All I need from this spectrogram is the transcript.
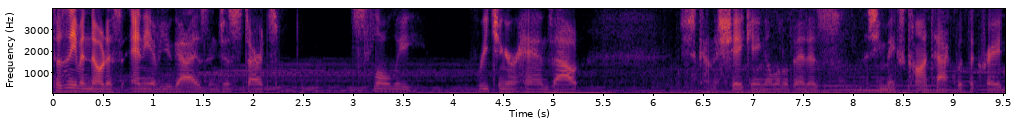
doesn't even notice any of you guys, and just starts slowly reaching her hands out. She's kind of shaking a little bit as, as she makes contact with the crate,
